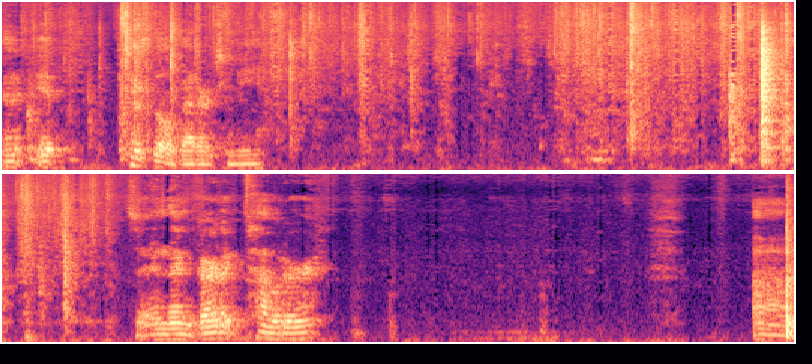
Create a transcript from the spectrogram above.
And it, it tastes a little better to me. So, and then garlic powder. Uh,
